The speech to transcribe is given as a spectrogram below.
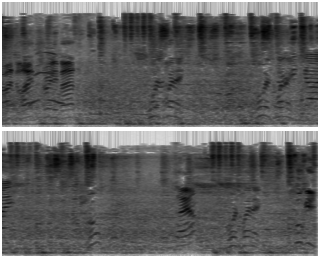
All right, the light is really bad. Who is winning? Who is winning? guy. Who? Saya? Who's winning? Cookie!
